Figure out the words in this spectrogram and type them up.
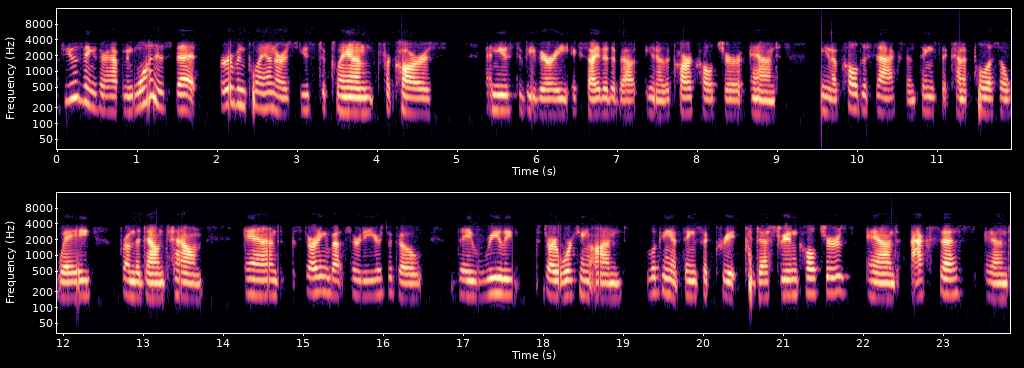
a few things are happening. One is that urban planners used to plan for cars and used to be very excited about you know the car culture and you know cul-de-sacs and things that kind of pull us away from the downtown. And starting about 30 years ago, they really started working on looking at things that create pedestrian cultures and access and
